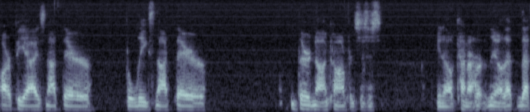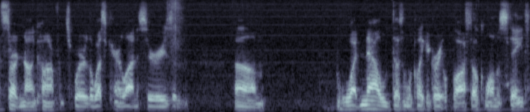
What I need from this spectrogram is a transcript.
RPI is not there. The league's not there. Their non-conference is just you know, kind of hurt. You know that that starting non-conference where the West Carolina series and um, what now doesn't look like a great loss to Oklahoma State.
